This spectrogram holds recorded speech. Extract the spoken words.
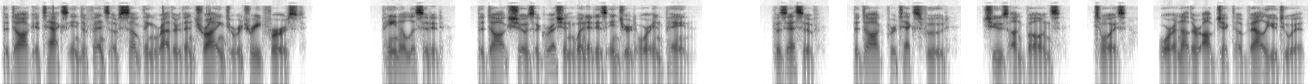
the dog attacks in defense of something rather than trying to retreat first. Pain elicited, the dog shows aggression when it is injured or in pain. Possessive, the dog protects food, chews on bones, toys, or another object of value to it.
